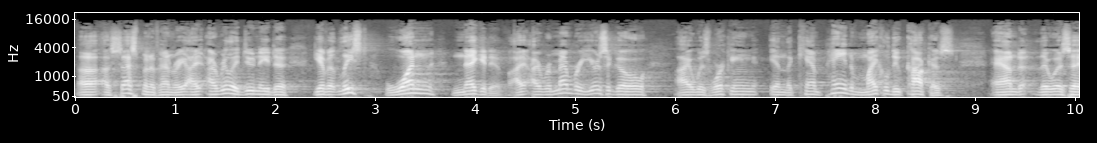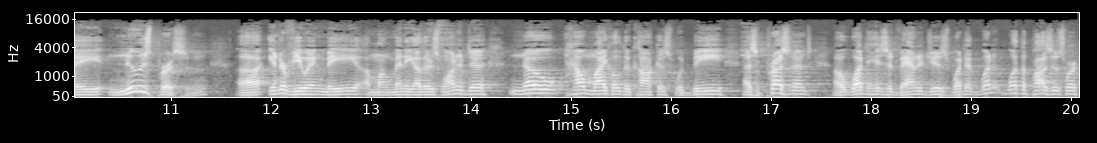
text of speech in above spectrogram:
uh, assessment of Henry, I, I, really do need to give at least one negative. I, I, remember years ago I was working in the campaign of Michael Dukakis, and there was a news person uh, interviewing me, among many others, wanted to know how Michael Dukakis would be as a president, uh, what his advantages, what, what, what the positives were.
